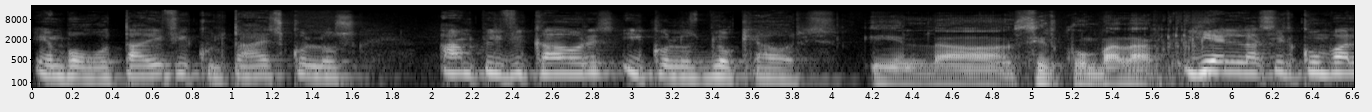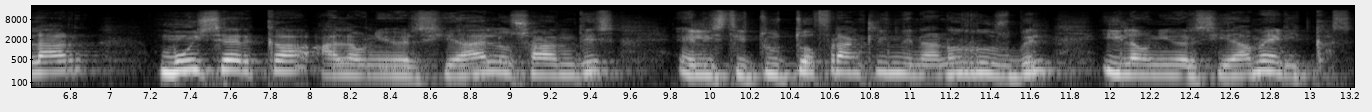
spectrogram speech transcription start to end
en Bogotá dificultades con los amplificadores y con los bloqueadores. y en la circunvalar. Y en la circunvalar, muy cerca a la Universidad de los Andes, el Instituto Franklin Delano Roosevelt y la Universidad Américas.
